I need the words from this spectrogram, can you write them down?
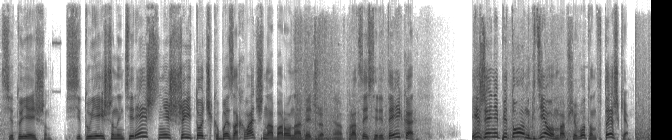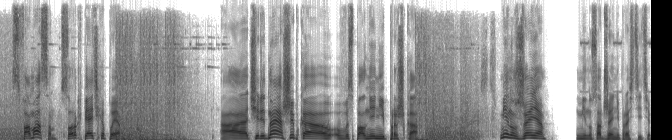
situation. Ситуэйшн интереснейший. Точка Б захвачена. Оборона, опять же, э, в процессе ретейка. И Женя Питон. Где он вообще? Вот он, в тэшке. С Фомасом. 45 хп. А очередная ошибка в исполнении прыжка. Минус Женя. Минус от Жени, простите.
